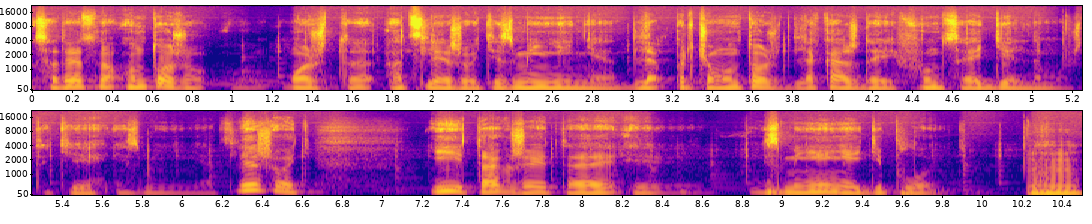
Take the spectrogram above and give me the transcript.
соответственно, он тоже может отслеживать изменения, для, причем он тоже для каждой функции отдельно может эти изменения отслеживать, и также это изменения деплоить. Uh-huh.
